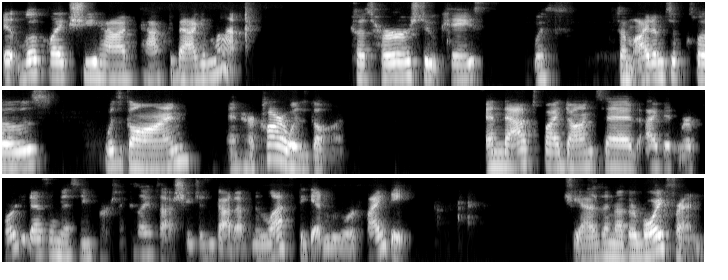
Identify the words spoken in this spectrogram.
it looked like she had packed a bag and left because her suitcase with some items of clothes was gone and her car was gone. And that's why Don said I didn't report it as a missing person because I thought she just got up and left again. We were fighting she has another boyfriend.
